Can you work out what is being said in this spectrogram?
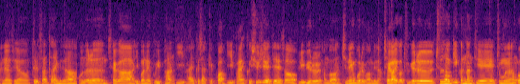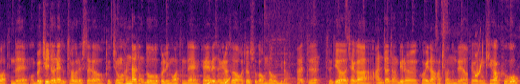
안녕하세요. 트립산타입니다. 오늘은 제가 이번에 구입한 이 바이크 자켓과 이 바이크 슈즈에 대해서 리뷰를 한번 진행해 보려고 합니다. 제가 이거 두 개를 추석이 끝난 뒤에 주문을 한 것 같은데 어, 며칠 전에 도착을 했어요. 대충 한 달 정도 걸린 것 같은데 해외 배송이라서 어쩔 수가 없나 봅니다. 하여튼 드디어 제가 안전 장비를 거의 다 갖추었는데요. 제가 좀 키가 크고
